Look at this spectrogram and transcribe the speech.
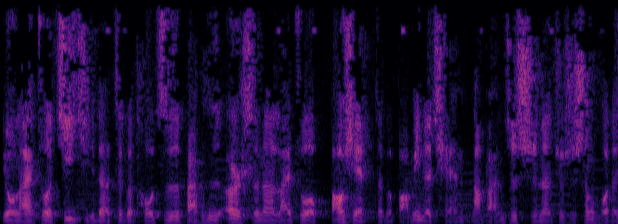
用来做积极的这个投资，百分之二十呢来做保险这个保命的钱，那百分之十呢就是生活的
